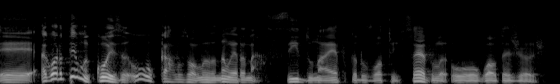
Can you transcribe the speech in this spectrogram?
eh, agora tem uma coisa: o Carlos Holanda não era nascido na época do voto em cédula, o Walter Jorge.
